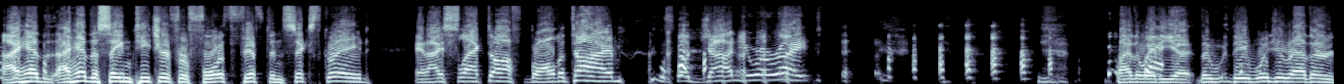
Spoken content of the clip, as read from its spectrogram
I had I had the same teacher for fourth, fifth, and sixth grade, and I slacked off all the time. So, John, you were right. By the way, the uh, the the would you rather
